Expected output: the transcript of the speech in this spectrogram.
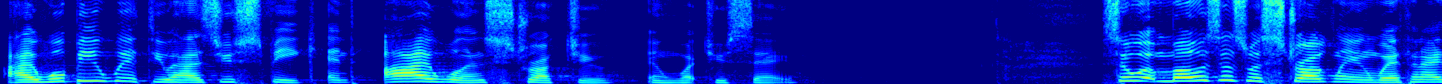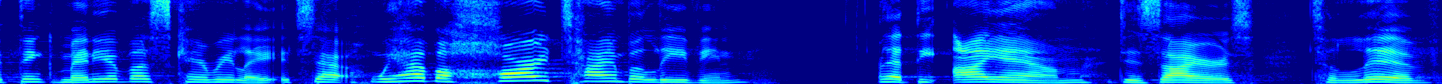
I will be with you as you speak, and I will instruct you in what you say. So, what Moses was struggling with, and I think many of us can relate, it's that we have a hard time believing that the I am desires to live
